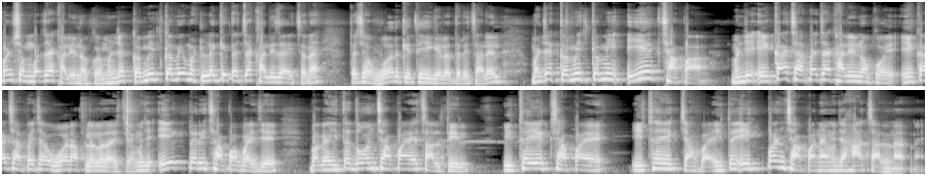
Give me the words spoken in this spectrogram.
पण शंभरच्या खाली नको आहे. म्हणजे कमीत कमी म्हटलं की त्याच्याखाली जायचं नाही. त्याच्या वर कितीही गेलं तरी चालेल. म्हणजे कमीत कमी एक छापा म्हणजे एका छाप्याच्या खाली नकोय एका छाप्याच्या वर आपल्याला जायचं आहे म्हणजे एक तरी छापा पाहिजे. बघा इथं दोन छापा आहे चालतील. इथं एक छापा आहे. इथं एक छापा आहे. इथं एक पण छापा नाही. म्हणजे हा चालणार नाही.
